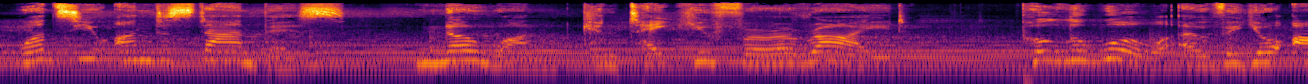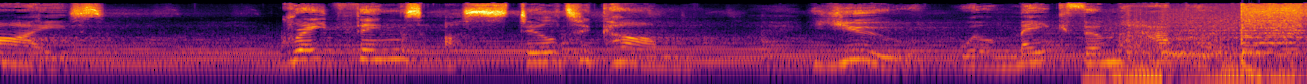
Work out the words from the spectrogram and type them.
Once you understand this, no one can take you for a ride. Pull the wool over your eyes. Great things are still to come. You will make them happen.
